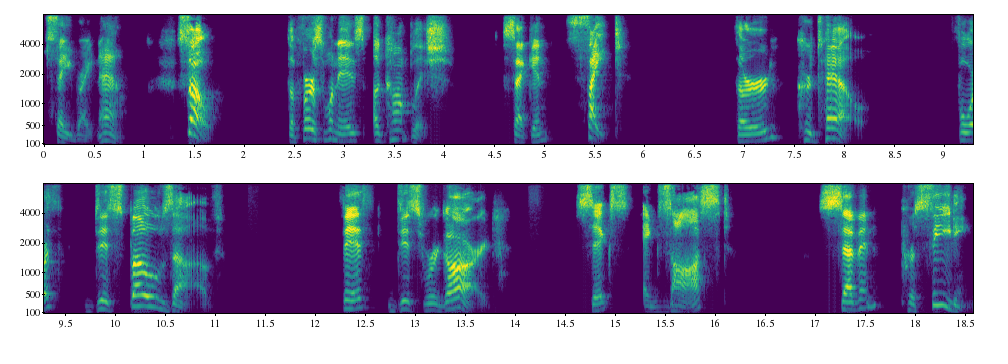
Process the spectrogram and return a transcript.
say right now. So, the first one is accomplish. Second, cite. Third, curtail. Fourth, dispose of. Fifth, disregard. Six, exhaust. Seven, proceeding.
